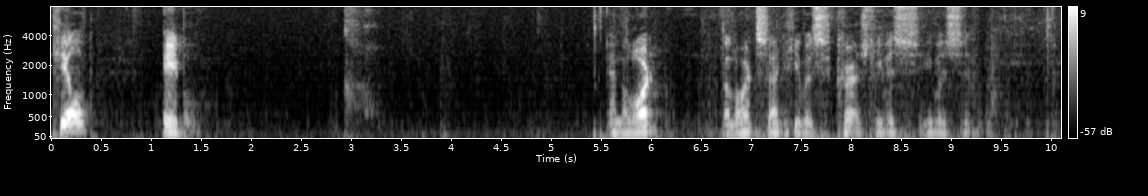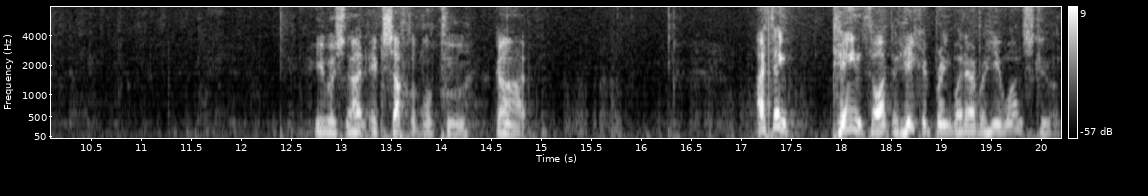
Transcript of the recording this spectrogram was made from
killed Abel. And the Lord the Lord said he was cursed. He was he was uh, he was not acceptable to God. I think Cain thought that he could bring whatever he wants to.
